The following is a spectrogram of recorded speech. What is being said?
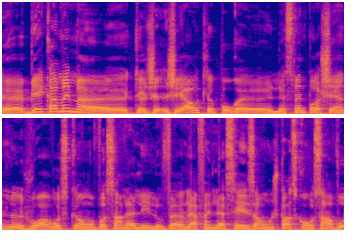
euh, bien quand même euh, que j'ai hâte pour euh, la semaine prochaine, là, voir où est-ce qu'on va s'en aller vers la fin de la saison. Je pense qu'on s'en va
